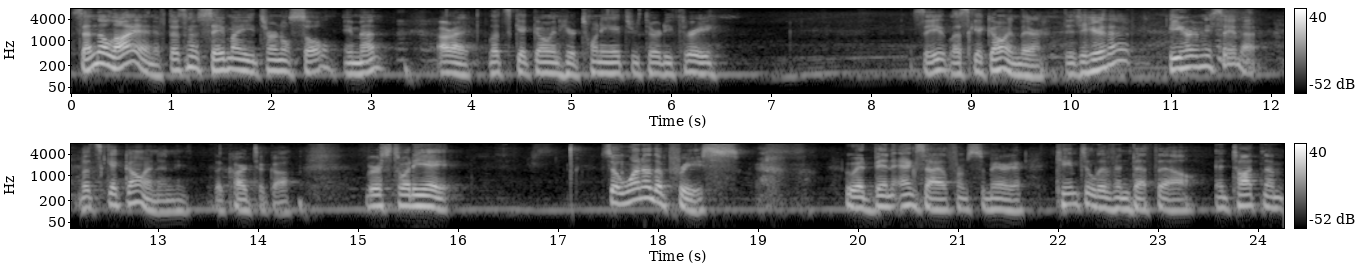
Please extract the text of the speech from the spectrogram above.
Send the lion if that's going to save my eternal soul. Amen. All right, let's get going here 28 through 33. See, let's get going there. Did you hear that? He heard me say that. Let's get going. And the car took off. Verse 28. So one of the priests who had been exiled from Samaria came to live in Bethel and taught them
